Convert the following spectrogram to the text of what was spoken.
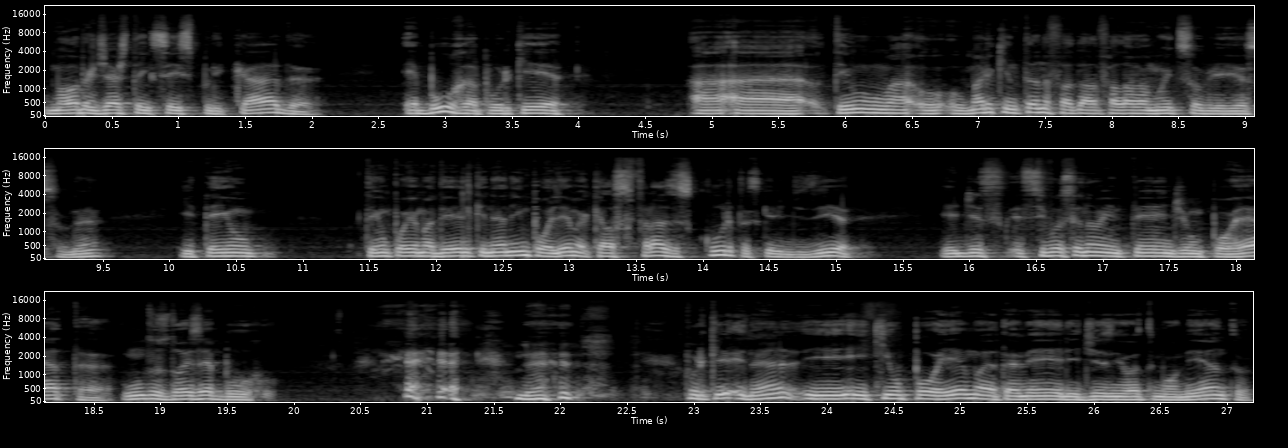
uma obra de arte tem que ser explicada é burra porque a, a, tem uma, o, o Mário Quintana falava, falava, muito sobre isso, né? E tem um, tem um poema dele que não é nem poema, aquelas frases curtas que ele dizia. Ele diz: se você não entende um poeta, um dos dois é burro. né? Porque, né? E, e, que o poema também, ele diz em outro momento,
